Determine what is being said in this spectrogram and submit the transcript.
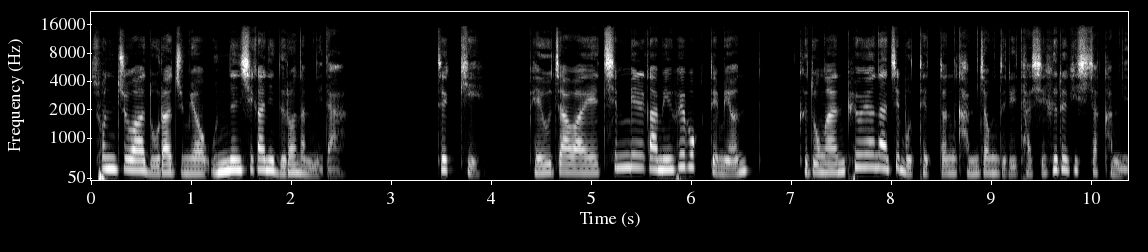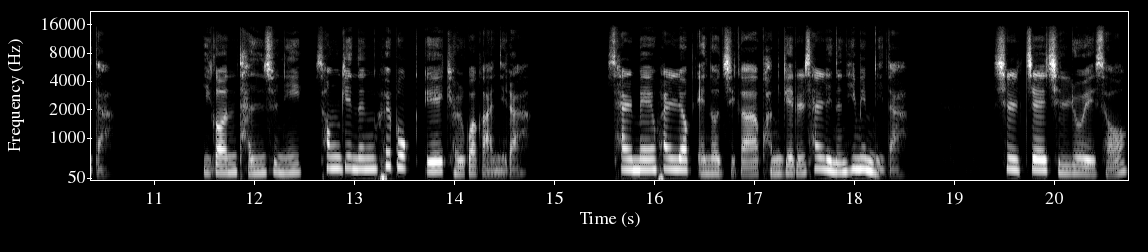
손주와 놀아주며 웃는 시간이 늘어납니다. 특히 배우자와의 친밀감이 회복되면 그동안 표현하지 못했던 감정들이 다시 흐르기 시작합니다. 이건 단순히 성기능 회복의 결과가 아니라 삶의 활력 에너지가 관계를 살리는 힘입니다. 실제 진료에서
